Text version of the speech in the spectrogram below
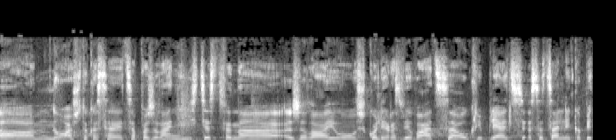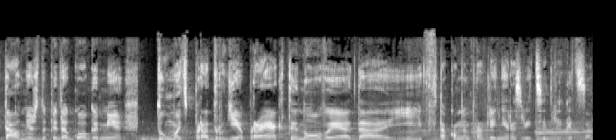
А, ну, а что касается пожеланий, естественно, желаю школе развиваться, укреплять социальный капитал между педагогами, думать про другие проекты новые, да, и в таком направлении развиться, двигаться.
